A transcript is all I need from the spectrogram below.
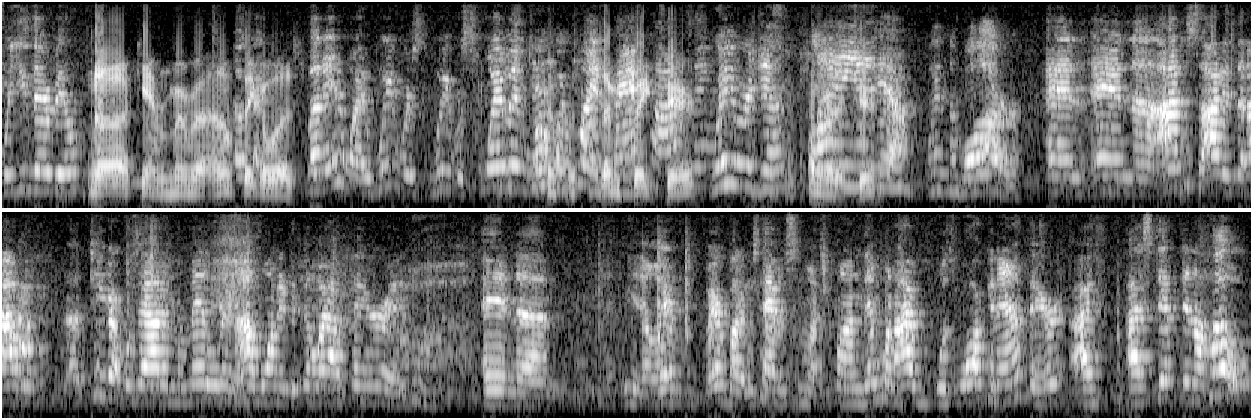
Were you there, Bill? No, I can't remember. I don't think I was. But anyway, we were, we were swimming, weren't we playing Let me take chairs. We were just playing. Yeah. in the water. And, and uh, I decided that I would, uh, T-Dart was out in the middle and I wanted to go out there and, and, um, you know, everybody was having so much fun. Then when I was walking out there, I, I stepped in a hole.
